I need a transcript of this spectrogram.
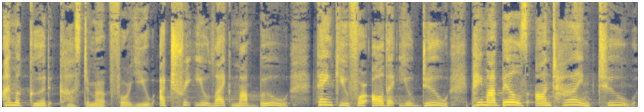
I'm a good customer for you. I treat you like my boo. Thank you for all that you do. Pay my bills on time, too.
